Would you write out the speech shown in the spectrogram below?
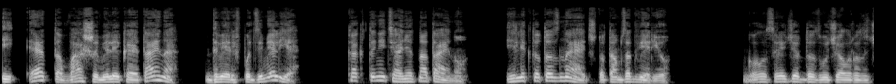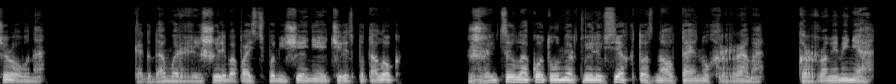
«И это ваша великая тайна? Дверь в подземелье? Как-то не тянет на тайну. Или кто-то знает, что там за дверью?» Голос Ричарда звучал разочарованно. Когда мы решили попасть в помещение через потолок, жрецы Лакота умертвили всех, кто знал тайну храма, кроме меня.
